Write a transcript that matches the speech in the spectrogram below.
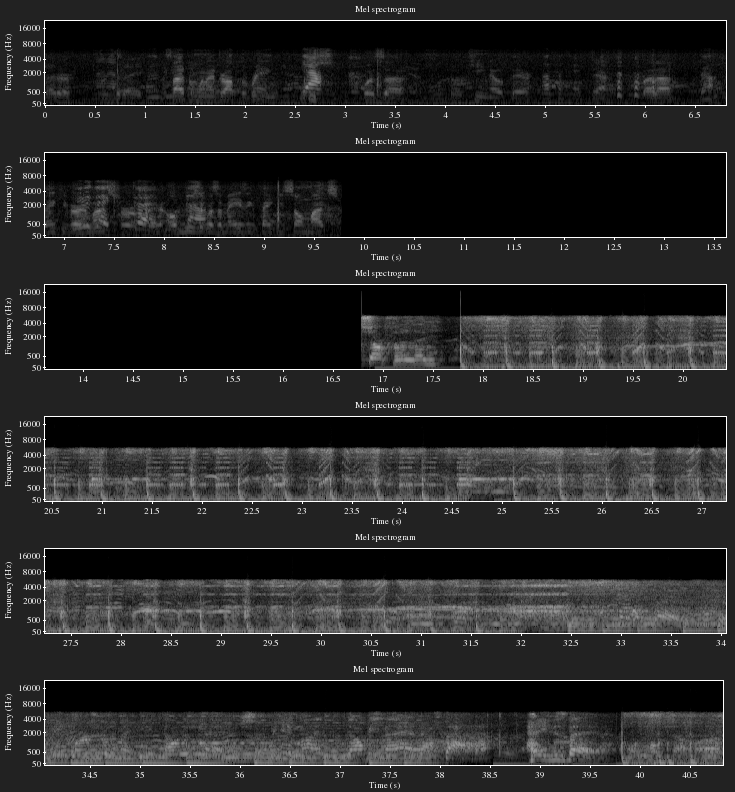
better for today. Mhm. Aside from when I dropped the ring, Yeah. Which was a little keynote there. That's okay. Yeah, but uh, yeah, thank you very Music, much for good. oh, music So- was amazing. Thank you so much. Shuffling. Hating is bad. One more shot for us.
